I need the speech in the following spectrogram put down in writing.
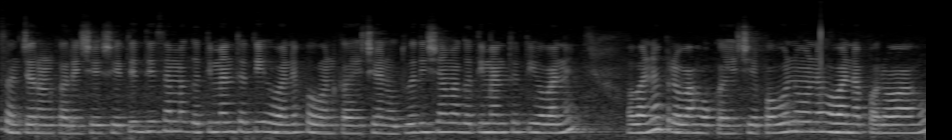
સંચરણ કરે છે. ક્ષિતિજ દિશામાં ગતિમાન થતી હવાને પવન કહે છે અને ઉધ્વ દિશામાં ગતિમાન થતી હવાને હવાના પ્રવાહો કહે છે. પવનો અને હવાના પ્રવાહો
